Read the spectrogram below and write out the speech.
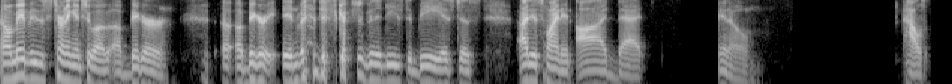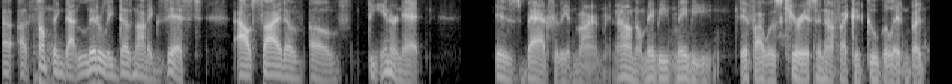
uh, maybe this is turning into a, a bigger a, a bigger in discussion than it needs to be. It's just I just find it odd that you know how uh, uh, something that literally does not exist outside of of the internet is bad for the environment. I don't know. Maybe maybe if I was curious enough, I could Google it, but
